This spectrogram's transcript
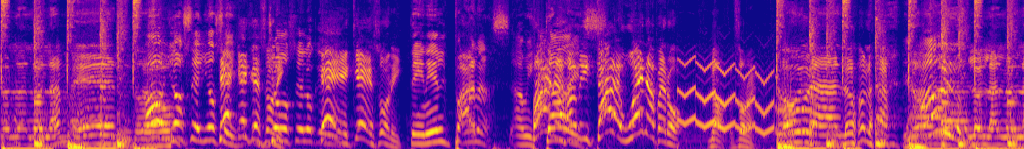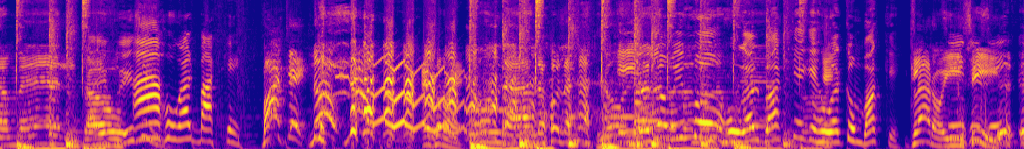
Lola, lo lamento. Oh, yo sé, yo ¿Qué, sé. ¿Qué, qué, Sonic? Yo sé lo que ¿Qué, es. qué es, Sonic? Tener panas, amistades. Panas, amistades buenas, pero. No, eso no es. Lola, Lola, Lola, Lola, lo difícil. Ah, jugar básquet. ¡Basque! ¡No! ¡No! Eso no es. Lola, Lola, Y no es lo mismo jugar básquet que jugar con básquet. Claro, y sí, Sí, sí,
